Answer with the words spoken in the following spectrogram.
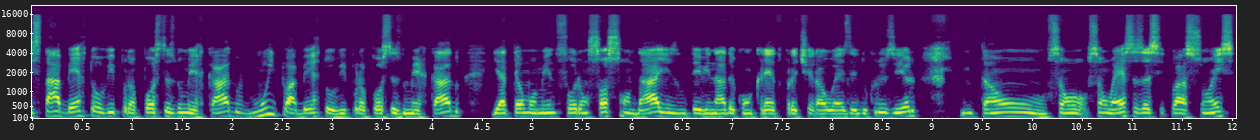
está aberto a ouvir propostas do mercado, muito aberto a ouvir propostas do mercado, e até o momento foram só sondagens, não teve nada concreto para tirar o Wesley do Cruzeiro. Então, são, são essas as situações.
